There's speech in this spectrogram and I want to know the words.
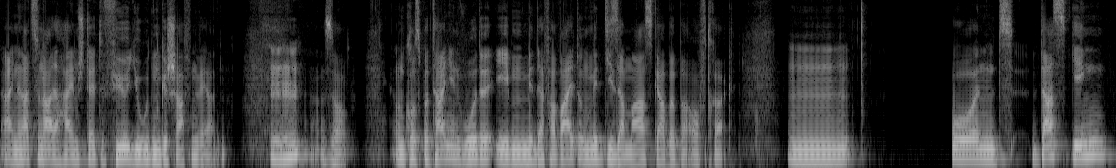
eine nationale Heimstätte für Juden geschaffen werden. Mhm. So. Und Großbritannien wurde eben mit der Verwaltung mit dieser Maßgabe beauftragt. Mm, Und das ging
